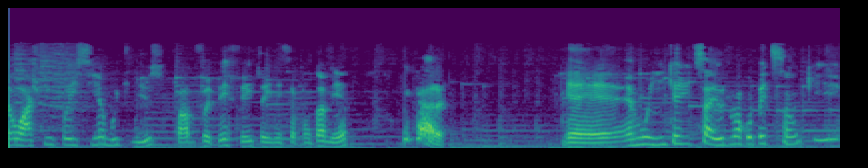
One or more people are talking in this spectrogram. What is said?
Então, eu acho que influencia muito nisso. O Pablo foi perfeito aí nesse apontamento. E, cara, é, é, ruim que a gente saiu de uma competição que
